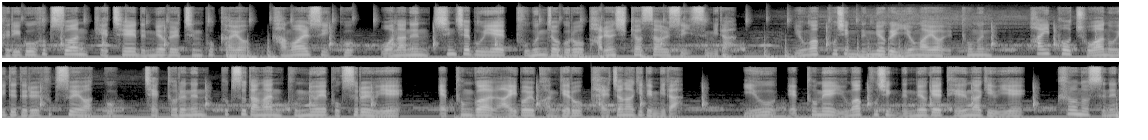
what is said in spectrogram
그리고 흡수한 개체의 능력을 증폭하여 강화할 수 있고 원하는 신체 부위에 부분적으로 발현시켜 싸울 수 있습니다. 융합 포식 능력을 이용하여 에톰은 하이퍼 조아노이드들을 흡수해왔고 젝토르는 흡수당한 동료의 복수를 위해 에톰과 라이벌 관계로 발전하게 됩니다. 이후 에톰의 융합 포식 능력에 대응하기 위해 크로노스는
